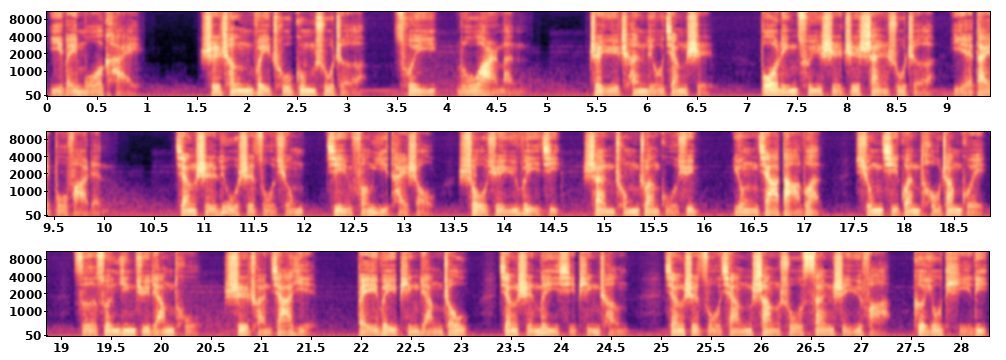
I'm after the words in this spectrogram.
以为模楷。史称未出公书者，崔卢二门。至于陈留江氏、柏林崔氏之善书者，也待不乏人。江氏六世祖琼，晋冯异太守，受学于魏晋，善重撰古训，永嘉大乱。穷弃官头张轨，子孙因居良土，世传家业。北魏平凉州，将是内系平城，将是祖强上书三十余法，各有体力，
